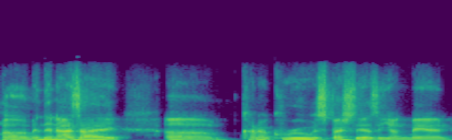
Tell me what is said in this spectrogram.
Um, and then as I um, kind of grew, especially as a young man.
